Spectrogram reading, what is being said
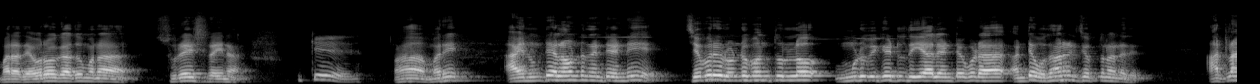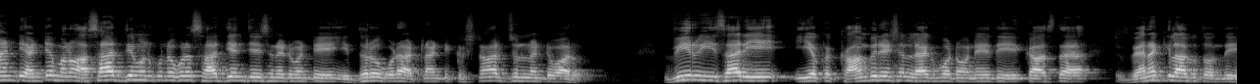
మరి అది ఎవరో కాదు మన సురేష్ రైనా. ఓకే. మరి ఆయన ఉంటే ఎలా ఉంటుందంటే అండి చివరి రెండు బంతుల్లో మూడు వికెట్లు తీయాలి అంటే కూడా అంటే ఉదాహరణకి చెప్తున్నాను అది. అట్లాంటి అంటే మనం అసాధ్యం అనుకున్నా కూడా సాధ్యం చేసినటువంటి ఇద్దరు కూడా అట్లాంటి కృష్ణార్జున్ లాంటి వారు. వీరు ఈసారి ఈ యొక్క కాంబినేషన్ లేకపోవడం అనేది కాస్త వెనక్కి లాగుతోంది.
